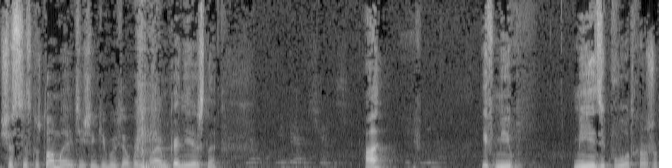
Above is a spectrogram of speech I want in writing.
Сейчас все скажут, что а мы айтишники, мы все понимаем, конечно. А? И в МИП. Медик, вот, хорошо.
